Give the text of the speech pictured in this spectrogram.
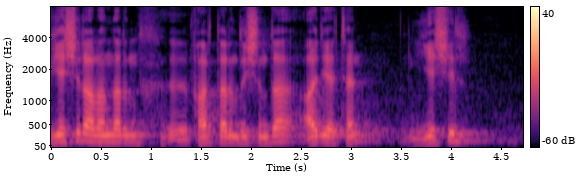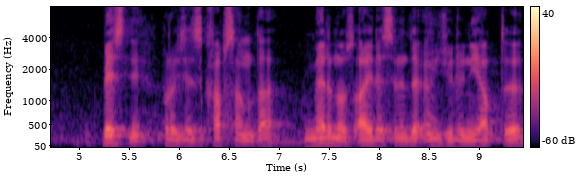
yeşil alanların, e, parkların dışında ayrıyeten Yeşil Besni projesi kapsamında Merinos ailesinin de öncülüğünü yaptığı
